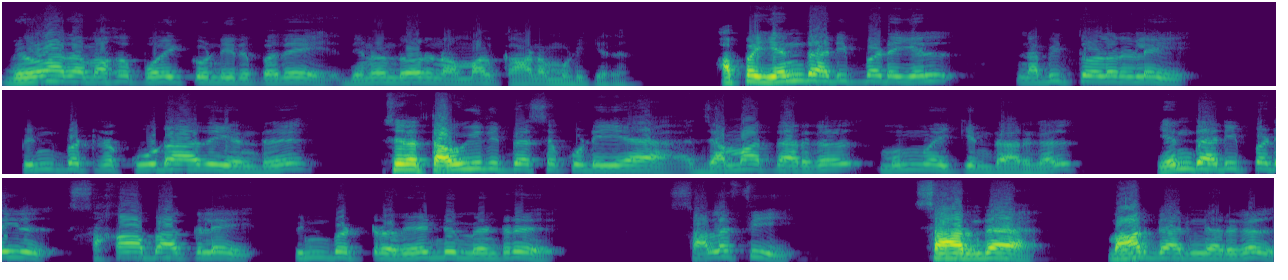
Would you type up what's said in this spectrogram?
விவாதமாக போய்கொண்டிருப்பதை தினந்தோறும் நம்மால் காண முடிகிறது. அப்ப எந்த அடிப்படையில் நபித்தோழர்களை பின்பற்றக்கூடாது என்று சில தகுதி பேசக்கூடிய ஜமாத்தார்கள் முன்வைக்கின்றார்கள். எந்த அடிப்படையில் சஹாபாக்களை பின்பற்ற வேண்டும் என்று சலஃபி சார்ந்த மார்க்க அறிஞர்கள்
